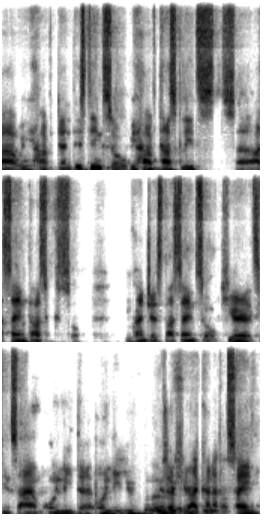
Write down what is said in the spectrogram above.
Uh, we have done this thing. So we have task lists, uh, assign tasks. So you can just assign. So here, since I am only the only user here, I cannot assign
